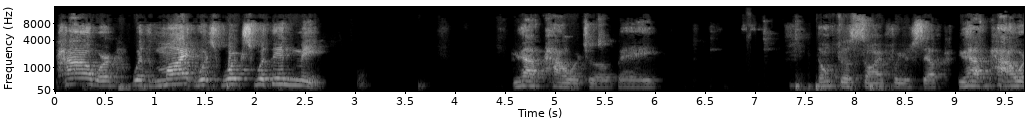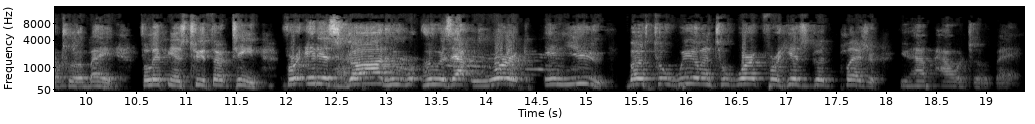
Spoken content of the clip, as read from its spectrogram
power with might which works within me. You have power to obey Don't feel sorry for yourself. You have power to obey. Philippians 2:13. For it is God who, who is at work in you, both to will and to work for his good pleasure. You have power to obey.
